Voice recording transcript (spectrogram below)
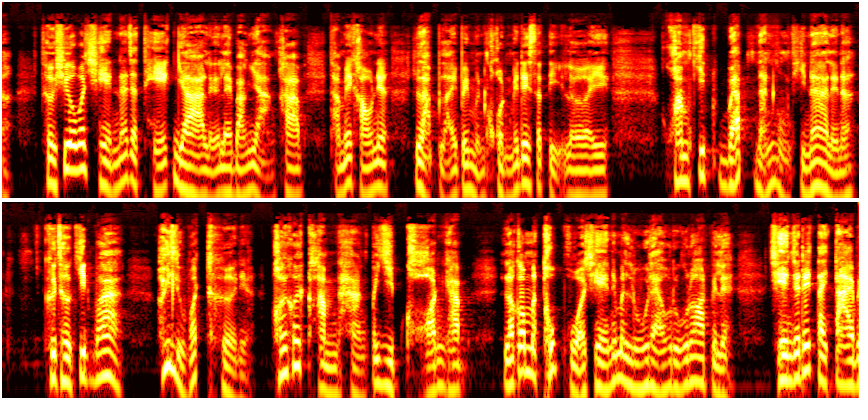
นะเธอเชื่อว่าเชนน่าจะเทคยาหรืออะไรบางอย่างครับทำให้เขาเนี่ยหลับไหลไปเหมือนคนไม่ได้สติเลย ความคิดแวบนั้นของทีน่าเลยนะ คือเธอคิดว่าเฮ้ยหรือว่าเธอเนี่ยค่อยๆคลำทางไปหยิบค้อนครับ แล้วก็มาทุบหัวเชนให้มันรู้แล้วรู้รอดไปเลย เชนจะได้ตายตายไป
